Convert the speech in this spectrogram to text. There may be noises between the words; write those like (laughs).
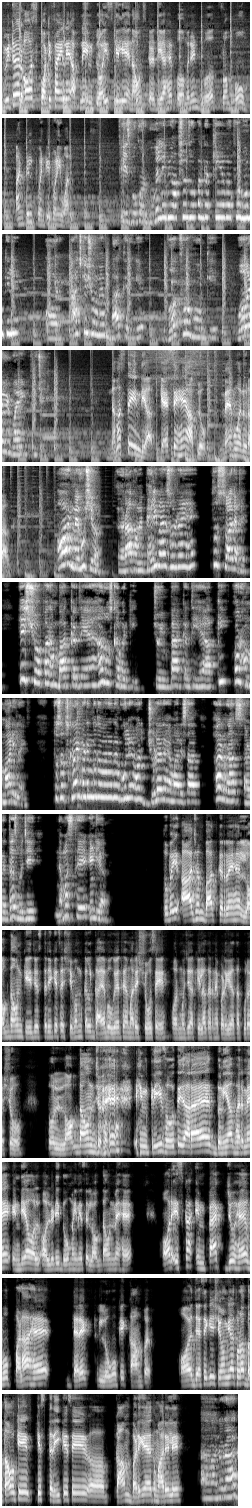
Twitter और Spotify ने अपने एम्प्लॉयज़ के लिए अनाउंस कर दिया है permanent work from home until 2021 Facebook और गूगल ने भी ऑप्शंस ओपन रखे हैं वर्क फ्रॉम होम के लिए। और आज के शो में हम बात करेंगे वर्क फ्रॉम होम के वर्ल्ड वाइड फ्यूचर की। नमस्ते इंडिया कैसे हैं आप लोग? मैं हूँ अनुराग। और मैं हूँ शिवम। अगर आप हमें पहली बार सुन रहे हैं तो स्वागत है। इस शो पर हम बात करते हैं हर उस खबर की। जो इम्पैक्ट करती है आपकी और हमारी लाइफ तो सब्सक्राइब बटन को दबाना ना भूलें और जुड़े रहे हमारे साथ हर रात साढ़े दस बजे. नमस्ते इंडिया तो भाई, आज हम बात कर रहे हैं लॉकडाउन की, जिस तरीके से शिवम कल गायब हो गए थे हमारे शो से और मुझे अकेला करने पड़ गया था पूरा शो तो लॉकडाउन जो है इंक्रीज होते जा रहा है दुनिया भर में. इंडिया ऑलरेडी दो महीने से लॉकडाउन में है और इसका इम्पैक्ट जो है, वो पड़ा है डायरेक्ट लोगों के काम पर. और जैसे कि शिवम यार थोड़ा बताओ कि किस तरीके से आ, काम बढ़ गया है तुम्हारे लिए? अनुराग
